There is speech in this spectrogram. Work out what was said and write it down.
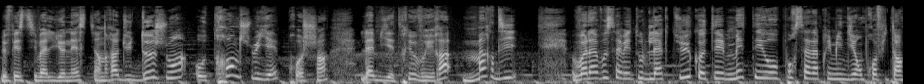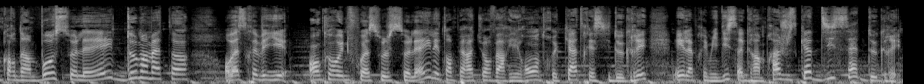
Le festival lyonnais tiendra du 2 juin au 30 juillet prochain. La billetterie ouvrira mardi. Voilà, vous savez tout de l'actu. Côté météo, pour cet après-midi, on profite encore d'un beau soleil. Demain matin, on va se réveiller encore une fois sous le soleil. Les températures varieront entre 4 et 6 degrés. Et l'après-midi, ça grimpera jusqu'à 17 degrés.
